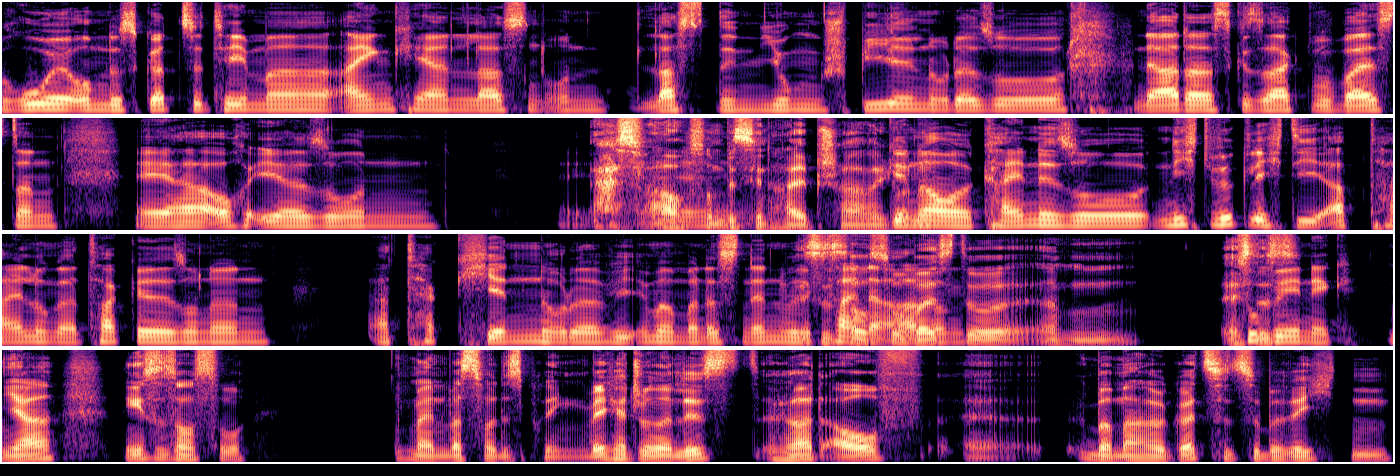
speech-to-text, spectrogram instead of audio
Ruhe um das Götze-Thema einkehren lassen und lasst den Jungen spielen oder so. Da hat er das gesagt, wobei es dann äh, ja auch eher so ein. äh, Das war auch so ein äh, bisschen halbscharig, oder? Genau, keine so, nicht wirklich die Abteilung Attacke, sondern Attackchen oder wie immer man das nennen will. Es ist keine auch so, Ahnung. weißt du, ähm, es Zu ist, wenig. Ja, nee, es ist auch so, ich meine, was soll das bringen? Welcher Journalist hört auf, äh, über Mario Götze zu berichten,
